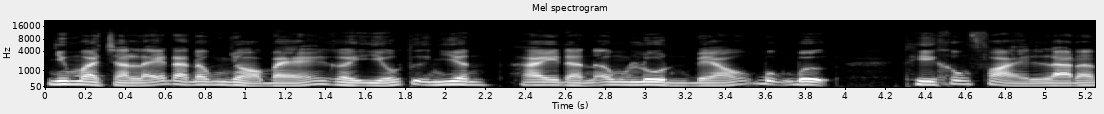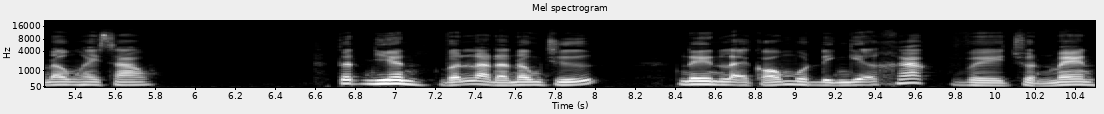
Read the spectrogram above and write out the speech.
Nhưng mà chả lẽ đàn ông nhỏ bé, gầy yếu tự nhiên hay đàn ông lùn béo, bụng bự thì không phải là đàn ông hay sao? Tất nhiên vẫn là đàn ông chứ, nên lại có một định nghĩa khác về chuẩn men,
